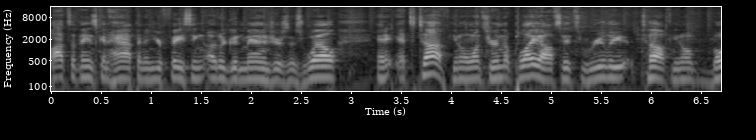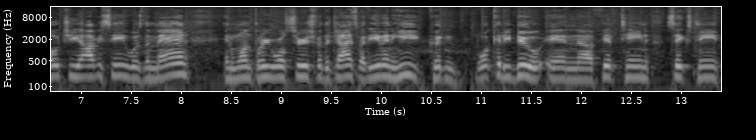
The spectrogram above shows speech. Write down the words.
Lots of things can happen, and you're facing other good managers as well. And it's tough. You know, once you're in the playoffs, it's really tough. You know, Bochy obviously was the man and won three World Series for the Giants, but even he couldn't. What could he do in uh, 15, 16,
